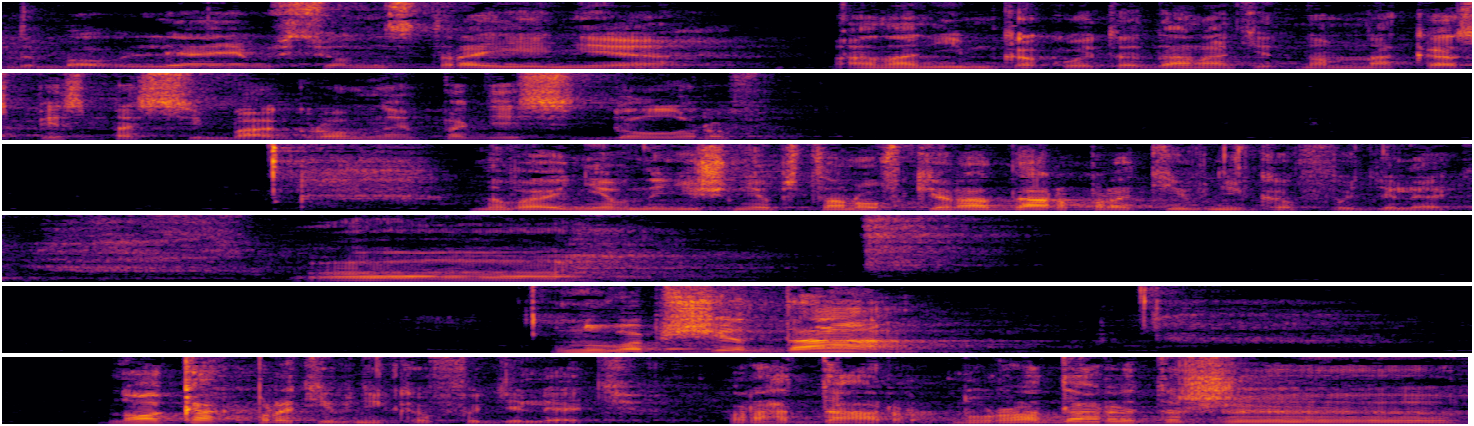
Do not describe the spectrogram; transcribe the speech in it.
Добавляем все настроение. Аноним какой-то донатит нам на Каспи. Спасибо огромное по 10 долларов. На войне в нынешней обстановке радар противников выделять. А... Ну, вообще, да. Ну, а как противников выделять? Радар. Ну, радар это же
